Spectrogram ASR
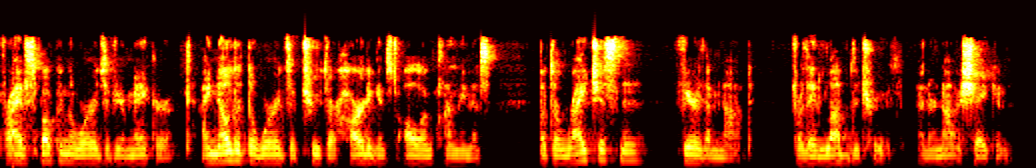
For I have spoken the words of your Maker. I know that the words of truth are hard against all uncleanliness, but the righteousness fear them not, for they love the truth and are not shaken.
